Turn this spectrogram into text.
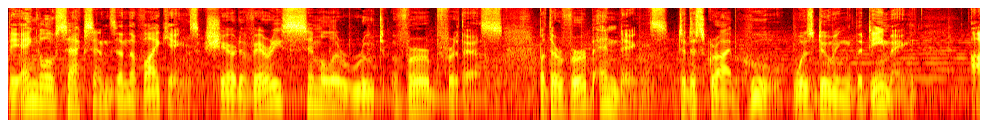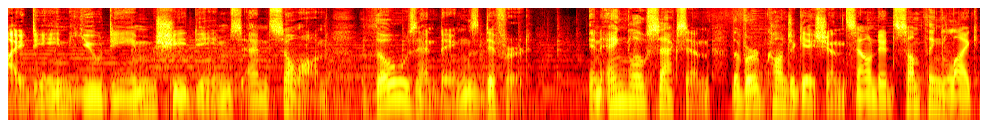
The Anglo Saxons and the Vikings shared a very similar root verb for this, but their verb endings, to describe who was doing the deeming, I deem, you deem, she deems, and so on, those endings differed. In Anglo Saxon, the verb conjugation sounded something like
